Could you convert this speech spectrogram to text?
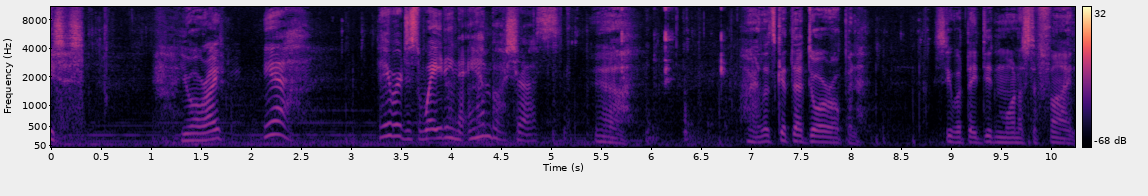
Jesus. You all right? Yeah. They were just waiting to ambush us. Yeah. All right, let's get that door open. See what they didn't want us to find.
